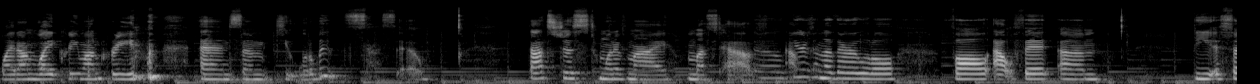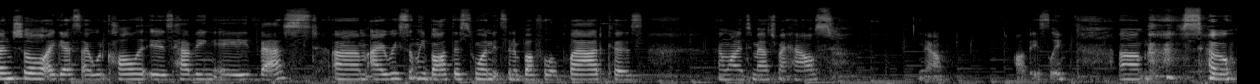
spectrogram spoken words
white on white, cream on cream, and some cute little boots. So that's just one of my must-have. So here's another little fall outfit. Um, the essential, I guess I would call it, is having a vest. Um, I recently bought this one. It's in a buffalo plaid because I wanted to match my house, you know, obviously. Um, so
